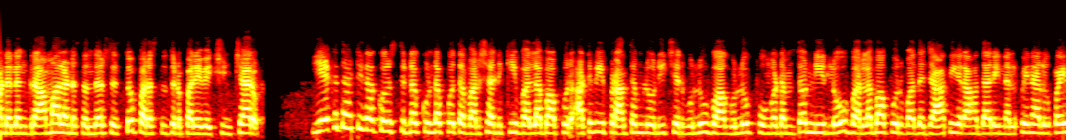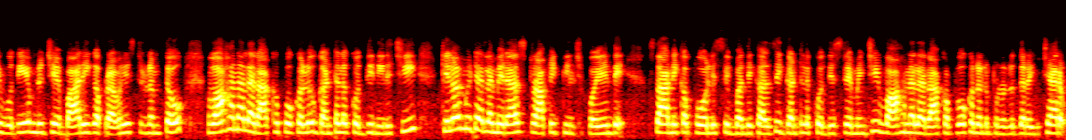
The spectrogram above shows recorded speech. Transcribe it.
మండలం గ్రామాలను సందర్శిస్తూ పరిస్థితులు పర్యవేక్షించారు. ఏకధాటిగా కురుస్తున్న కుండపోత వర్షానికి వల్లభాపూర్ అటవీ ప్రాంతంలోని చెరువులు వాగులు పొంగడంతో నీళ్ళు వల్లభాపూర్ వద్ద జాతీయ రహదారి నలభై నాలుగుపై ఉదయం నుంచే భారీగా ప్రవహిస్తుండటంతో వాహనాల రాకపోకలు గంటల కొద్దీ నిలిచి కిలోమీటర్ల మేర ట్రాఫిక్ నిలిచిపోయింది. స్థానిక పోలీస్ సిబ్బంది కలిసి గంటల కొద్దీ శ్రమించి వాహనాల రాకపోకలను పునరుద్ధరించారు.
